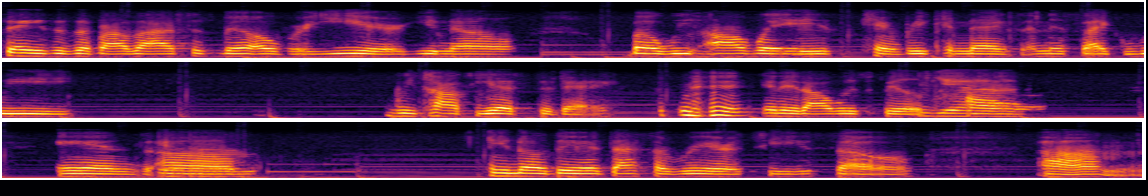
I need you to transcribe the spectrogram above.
phases of our lives, it's been over a year. You know, but we mm-hmm. always can reconnect, and it's like we we talked yesterday, and it always feels yeah. home. And yeah. um, you know, there that's a rarity. So um,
